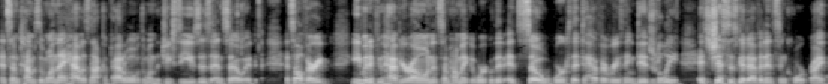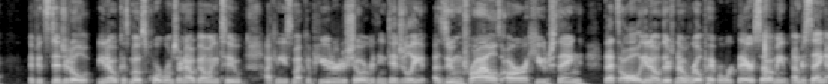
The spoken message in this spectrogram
and sometimes the one they have is not compatible with the one the GC uses, and so it it's all very even if you have your own and somehow make it work with it, it's so worth it to have everything digitally. It's just as good evidence in court, right? If it's digital, you know, because most courtrooms are now going to, I can use my computer to show everything digitally. A Zoom trials are a huge thing. That's all, you know, there's no real paperwork there. So, I mean, I'm just saying,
